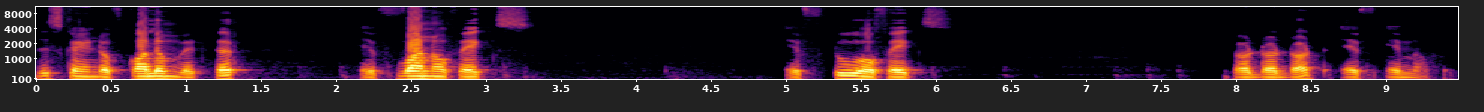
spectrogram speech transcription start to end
this kind of column vector f 1 of x, f 2 of x dot dot dot f m of x.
